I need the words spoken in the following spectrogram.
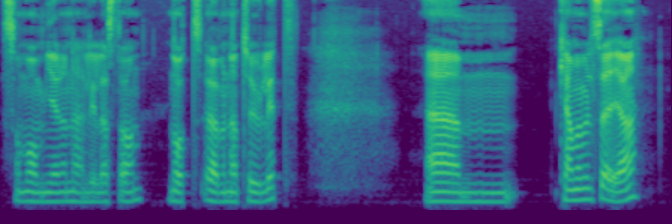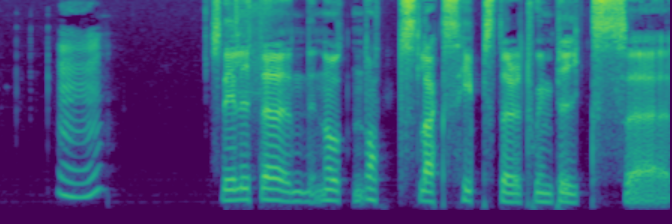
som omger den här lilla stan. Något övernaturligt. Ehm, kan man väl säga. mm. Så det är lite något, något slags hipster Twin Peaks eh,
